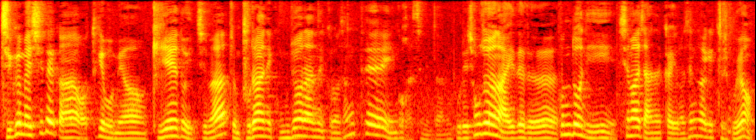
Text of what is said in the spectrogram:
지금의 시대가 어떻게 보면 기회도 있지만 좀 불안이 공존하는 그런 상태인 것 같습니다. 우리 청소년 아이들은 혼돈이 심하지 않을까 이런 생각이 들고요.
